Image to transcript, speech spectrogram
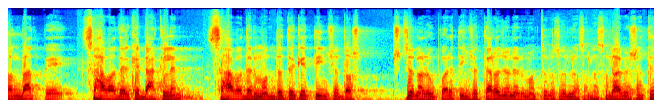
সংবাদ পেয়ে সাহাবাদেরকে ডাকলেন। সাহাবাদের মধ্য থেকে তিনশো দশ জনের উপরে তিনশো তেরো জনের মতো রসুল্লাহ সাল্লাহ সাল্লামের সাথে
